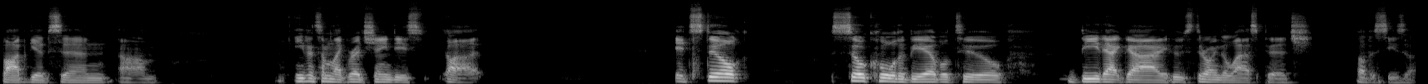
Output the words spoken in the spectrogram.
Bob Gibson um, even something like Red Schoendienst, uh, it's still so cool to be able to be that guy who's throwing the last pitch of a season.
